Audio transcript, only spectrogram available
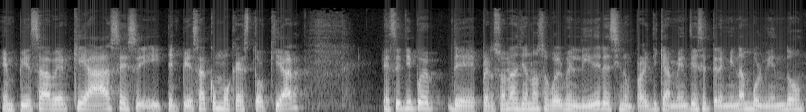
empieza a ver qué haces y te empieza como que a estoquear. Este tipo de, de personas ya no se vuelven líderes, sino prácticamente se terminan volviendo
